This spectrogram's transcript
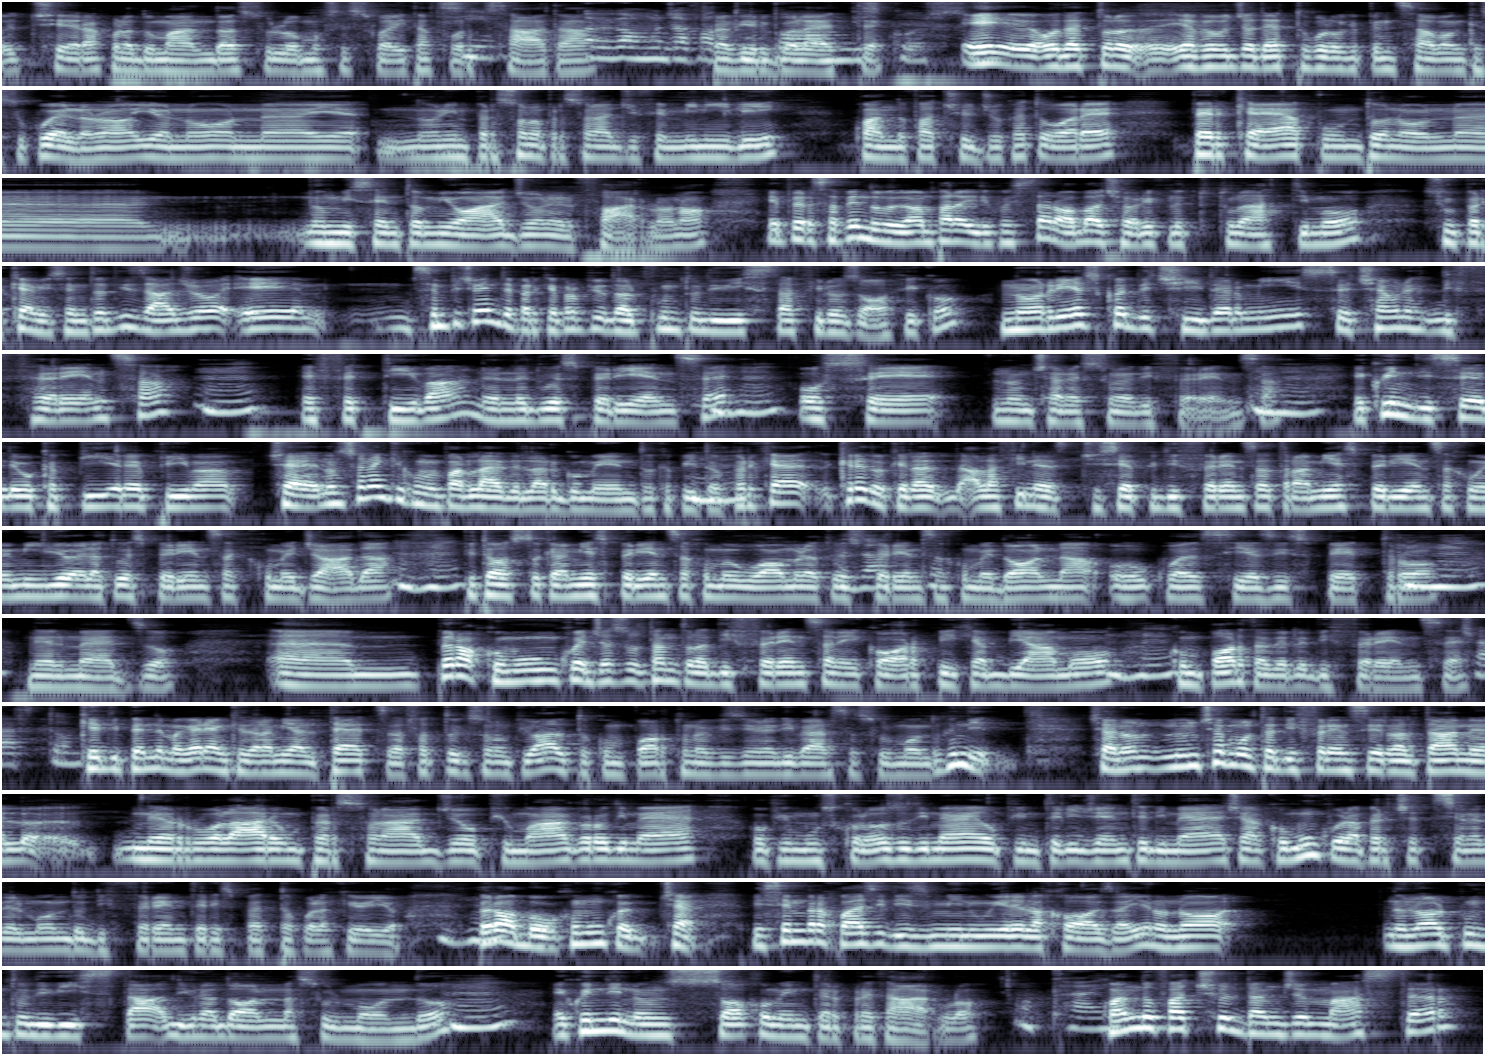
eh, c'era quella domanda sull'omosessualità Sì, forzata. Avevamo già tra fatto un po' un virgolette. discorso. E, ho detto, e avevo già detto quello che pensavo anche su quello, no? Io non, eh, non impersono personaggi femminili quando faccio il giocatore perché appunto non, eh, non mi sento a mio agio nel farlo, no? E per sapendo che dovevamo parlare di questa roba ci ho riflettuto un attimo sul perché mi sento a disagio e mh, semplicemente perché proprio dal punto di vista filosofico non riesco a decidermi se c'è una differenza Mm, effettiva nelle due esperienze mhm, o se non c'è nessuna differenza. mhm. E quindi se devo capire prima, cioè non so neanche come parlare dell'argomento, capito? Mhm. Perché credo che la- alla fine ci sia più differenza tra la mia esperienza come Emilio e la tua esperienza come Giada, Mhm, piuttosto che la mia esperienza come uomo e la tua Esatto. esperienza come donna o qualsiasi spettro mhm. nel mezzo. Ehm, però comunque già soltanto la differenza nei corpi che abbiamo Mhm. comporta delle differenze. Certo. Che dipende magari anche dalla mia altezza, dal fatto che sono più alto comporta una visione diversa sul mondo. Quindi, cioè, non, non c'è molta differenza in realtà nel, nel ruolare un personaggio più magro di me, o più muscoloso di me, o più intelligente di me. Cioè, ha comunque una percezione del mondo differente rispetto a quella che ho io. Mhm. Però, boh, comunque, cioè, mi sembra quasi di sminuire la cosa. Io non ho, non ho il punto di vista di una donna sul mondo, Mm, e quindi non so come interpretarlo. Ok. Quando faccio il Dungeon Master,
